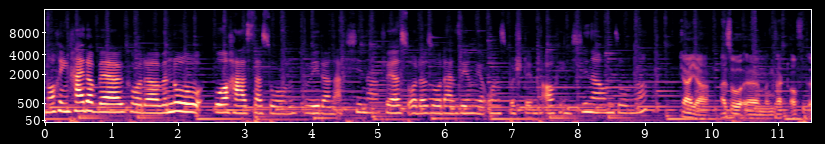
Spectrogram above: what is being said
noch in Heidelberg oder wenn du vorhast, dass du wieder nach China fährst oder so, dann sehen wir uns bestimmt auch in China und so, ne? Ja, ja. Also äh, man sagt oft, äh,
